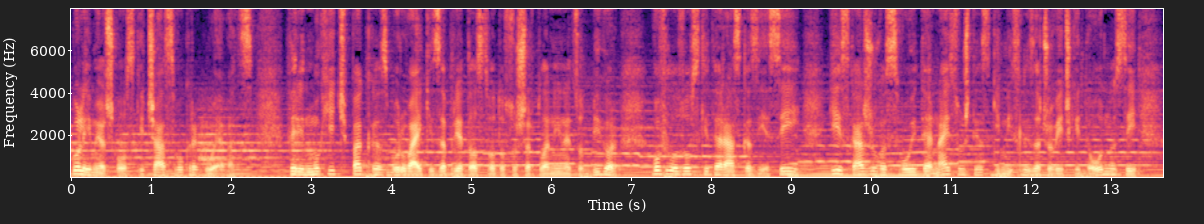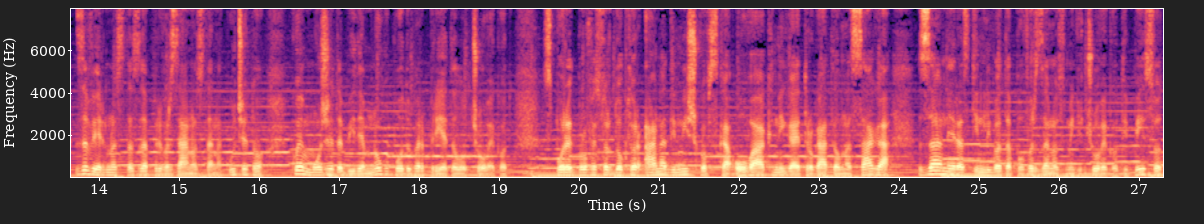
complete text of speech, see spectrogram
Големиот школски час во Крагуевац. Ферин Мухиќ пак, зборувајќи за пријателството со шарпланинецот Бигор, во филозофските раскази есеи, ги искажува своите најсуштински мисли за човечките односи, за верноста, за приврзаноста на кучето куќето, кое може да биде многу подобар пријател од човекот. Според професор доктор Ана Димишковска, оваа книга е трогателна сага за нераскинливата поврзаност меѓу човекот и песот,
